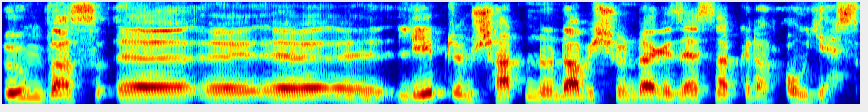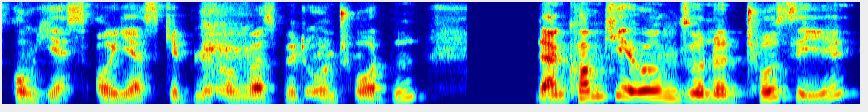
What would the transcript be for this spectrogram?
irgendwas äh, äh, äh, lebt im Schatten und da habe ich schon da gesessen und habe gedacht, oh yes, oh yes, oh yes, gib mir irgendwas mit Untoten. Dann kommt hier irgend so eine Tussi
